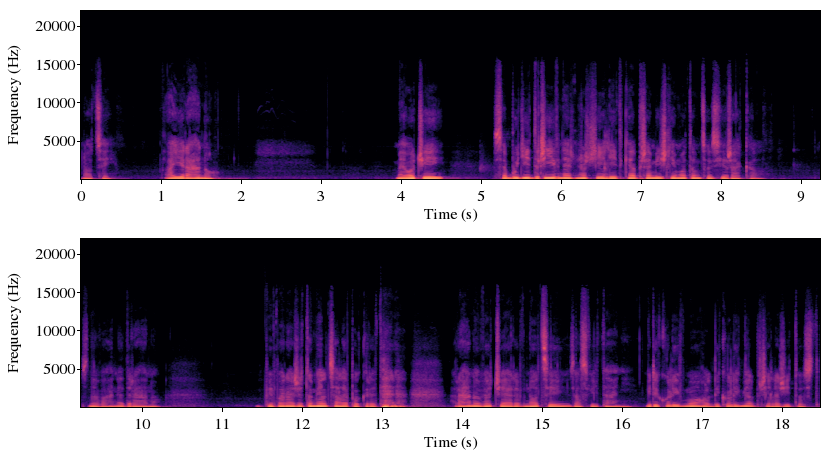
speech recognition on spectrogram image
v noci a i ráno. Mé oči se budí dřív než noční hlídky a přemýšlím o tom, co jsi řekl. Znova hned ráno. Vypadá, že to měl celé pokryté. Ráno, večer, v noci, za svítání. Kdykoliv mohl, kdykoliv měl příležitost,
